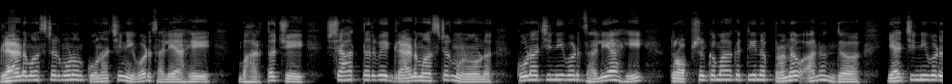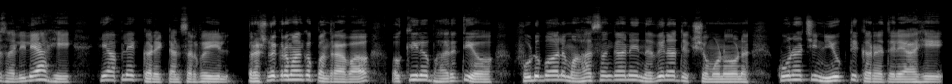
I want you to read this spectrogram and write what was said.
ग्रँड मास्टर म्हणून कोणाची निवड झाली आहे? भारताचे शहात्तरवे ग्रँड मास्टर म्हणून कोणाची निवड झाली आहे? तर ऑप्शन क्रमांक तीन प्रणव आनंद यांची निवड झालेली आहे. हे आपले करेक्ट आन्सर होईल. प्रश्न क्रमांक पंधरावा अखिल भारतीय फुटबॉल महासंघाने नवीन अध्यक्ष म्हणून कोणाची नियुक्ती करण्यात आली आहे?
